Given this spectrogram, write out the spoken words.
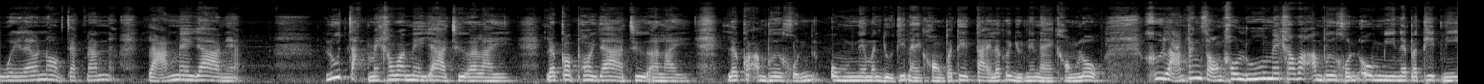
อวยแล้วนอกจากนั้น หลานแม่ย่าเนี่ย รู้จักไหมคะว่าแม่ย่าชื่ออะไร แล้วก็พ่อย่าชื่ออะไร แล้วก็อำเภอขนอมเนี่ยมันอยู่ที่ไหนของประเทศไทยแล้วก็อยู่ในไหนของโลก คือหลานทั้งสองเขารู้ไหมคะว่าอำเภอขนอมมีในประเทศนี้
